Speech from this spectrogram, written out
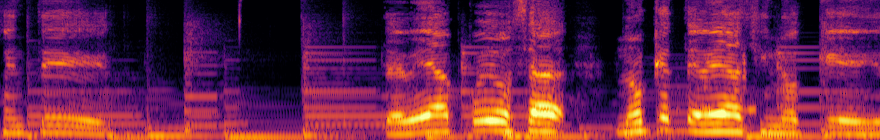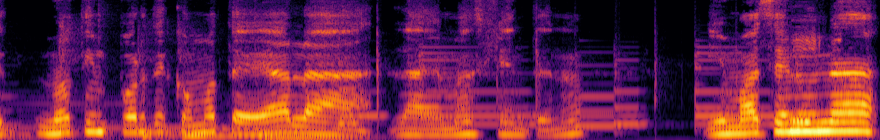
gente te vea, pues, o sea, no que te vea, sino que no te importe cómo te vea la, la demás gente, ¿no? Y más en una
